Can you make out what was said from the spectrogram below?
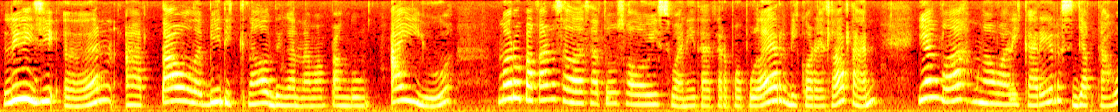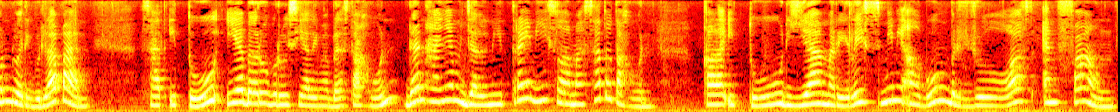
Lee Ji Eun atau lebih dikenal dengan nama panggung Ayu merupakan salah satu solois wanita terpopuler di Korea Selatan yang telah mengawali karir sejak tahun 2008. Saat itu, ia baru berusia 15 tahun dan hanya menjalani trainee selama satu tahun. Kala itu, dia merilis mini album berjudul Lost and Found.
